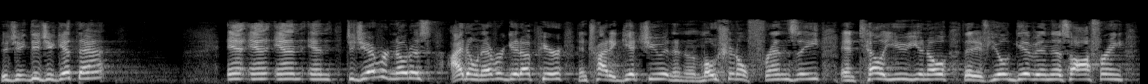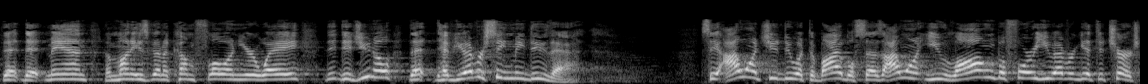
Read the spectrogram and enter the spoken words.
Did you, did you get that? And, and, and, and, did you ever notice I don't ever get up here and try to get you in an emotional frenzy and tell you, you know, that if you'll give in this offering, that, that man, the money's gonna come flowing your way? Did, did you know that, have you ever seen me do that? See, I want you to do what the Bible says. I want you long before you ever get to church.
